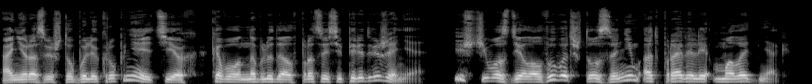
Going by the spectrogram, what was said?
Они разве что были крупнее тех, кого он наблюдал в процессе передвижения из чего сделал вывод, что за ним отправили молодняк.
